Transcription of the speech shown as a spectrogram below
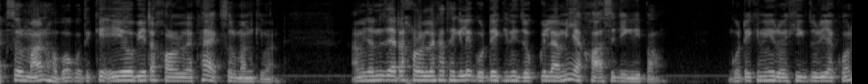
এক্সৰ মান হ'ব গতিকে এ অ' বি এটা সৰল ৰেখা এক্সৰ মান কিমান? আমি জানো যে এটা সৰল ৰেখা থাকিলে গোটেইখিনি যোগ কৰিলে আমি এশ আশী ডিগ্ৰী পাওঁ। গোটেইখিনি ৰৈশিক জুৰীয়া কোণ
